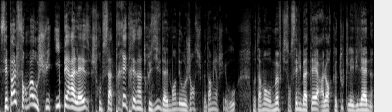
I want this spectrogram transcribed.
C'est pas le format où je suis hyper à l'aise. Je trouve ça très très intrusif d'aller demander aux gens si je peux dormir chez vous. Notamment aux meufs qui sont célibataires alors que toutes les vilaines,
